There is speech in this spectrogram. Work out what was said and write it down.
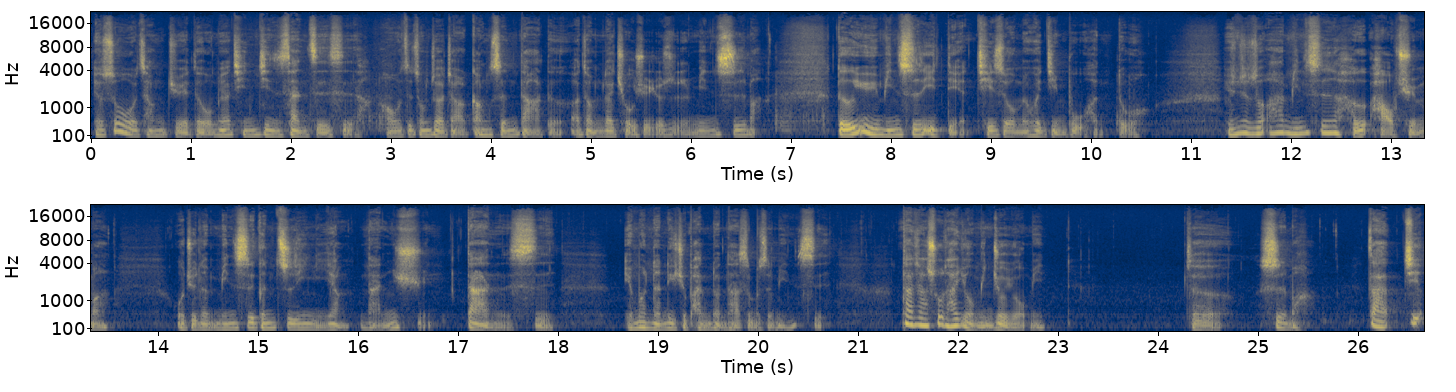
有时候我常觉得我们要亲近善知识啊，好，我这宗教叫刚生大德，而且我们在求学就是名师嘛，德育名师一点，其实我们会进步很多。有人就说啊，名师和好寻吗？我觉得名师跟知音一样难寻，但是有没有能力去判断他是不是名师？大家说他有名就有名，这是吗？大众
